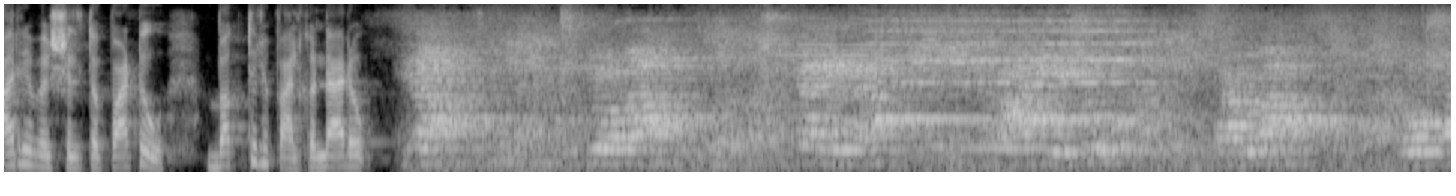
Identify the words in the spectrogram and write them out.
ఆర్యవైశ్యులతో పాటు భక్తులు పాల్గొన్నారు. ద్వారా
